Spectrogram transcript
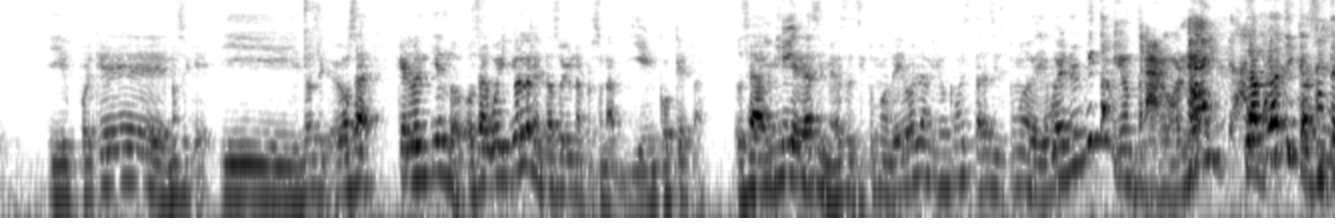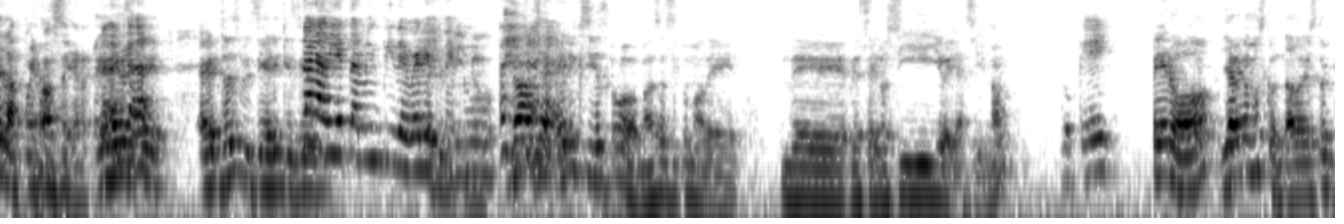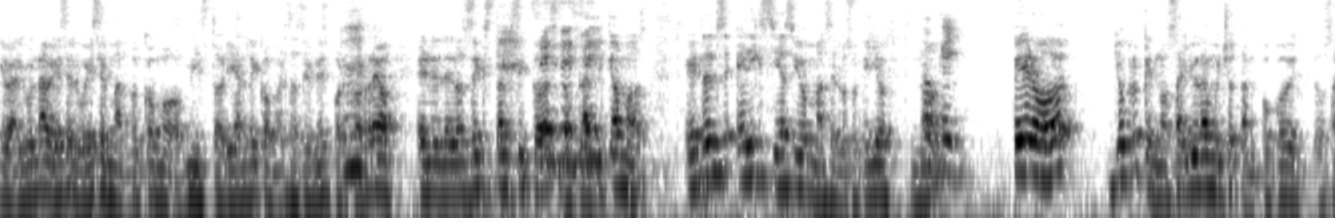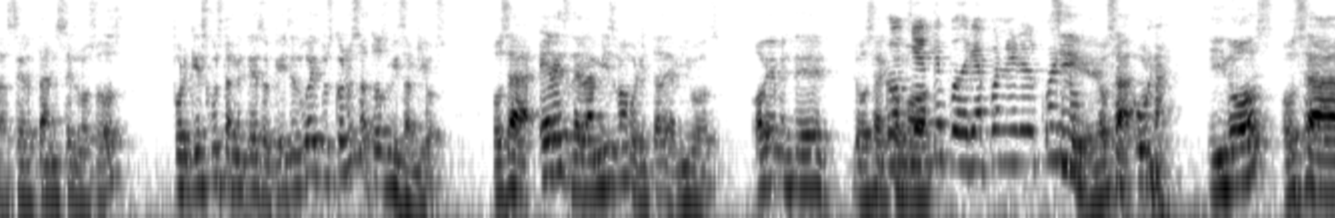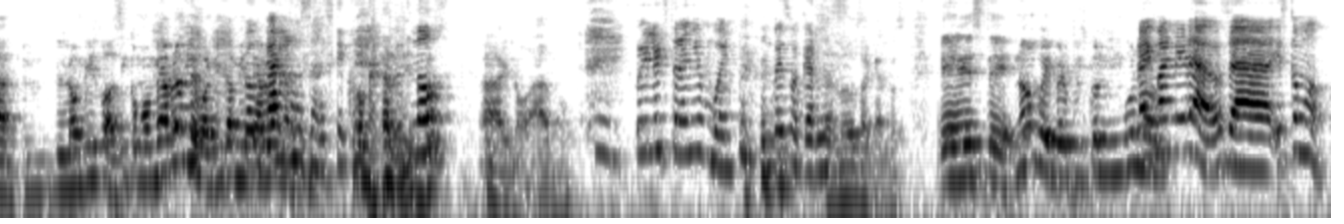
¿Y por qué no sé qué? Y no sé qué. O sea, que lo entiendo. O sea, güey, yo la neta soy una persona bien coqueta. O sea, a mí llegas y me das así como de, hola amigo, ¿cómo estás? Y es como de, bueno, invítame un trago, ¿no? Ay, ay, La ay. plática sí te la puedo hacer. Este, entonces, pues sí, Eric sí. Está la dieta no impide ver el menú. No, o sea, Eric sí es como más así como de, de, de celosillo y así, ¿no? Ok. Pero ya habíamos contado esto que alguna vez el güey se mandó como mi historial de conversaciones por correo. En el de los ex tóxicos Sí, sí, lo sí. platicamos. Entonces, Eric sí ha sido más celoso que yo, ¿no? Ok. Pero yo creo que nos ayuda mucho tampoco, o sea, ser tan celosos, porque es justamente eso que dices, güey, pues conozco a todos mis amigos. O sea, eres de la misma bolita de amigos. Obviamente, o sea, ¿Con como... quién te podría poner el cuerno? Sí, o sea, una. Y dos, o sea, pues, lo mismo, así como me hablan de bonito, a mí Con te hablan Carlos así. así. Con Carlitos. No. Ay, lo amo. Güey, lo extraño un buen. Un beso a Carlos. Saludos a Carlos. Este, no, güey, pero pues con ninguno. No hay manera, o sea, es como,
